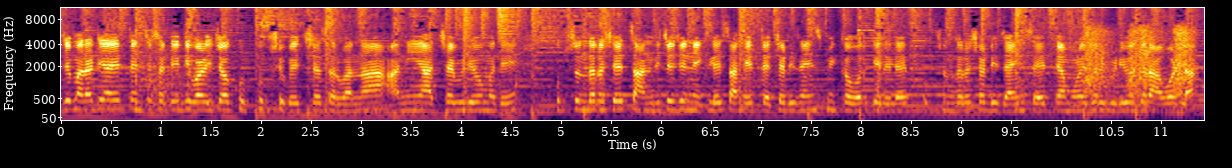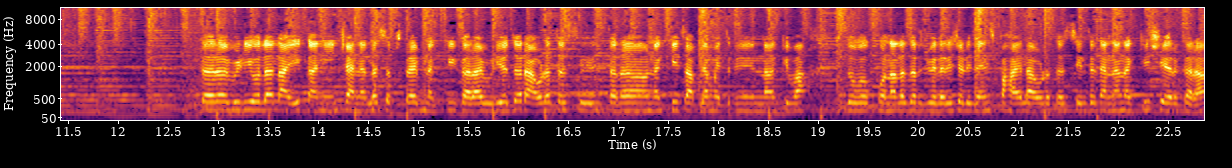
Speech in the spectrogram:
जे मराठी आहेत त्यांच्यासाठी दिवाळीच्या खूप खूप शुभेच्छा सर्वांना. आणि आजच्या व्हिडिओमध्ये खूप सुंदर असे चांदीचे जे नेकलेस आहेत त्याच्या डिझाईन्स मी कवर केलेले आहेत. खूप सुंदर अशा डिझाईन्स आहेत. त्यामुळे जर व्हिडिओ जर आवडला तर व्हिडिओला लाईक आणि चॅनलला सबस्क्राईब नक्की करा. व्हिडिओ जर आवडत असतील तर नक्कीच आपल्या मैत्रिणींना किंवा जो कोणाला जर ज्वेलरीच्या डिझाईन्स पाहायला आवडत असतील तर त्यांना नक्की शेअर करा.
